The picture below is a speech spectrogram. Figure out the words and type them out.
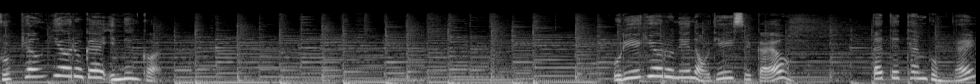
부평 히어로가 있는 곳. 우리의 히어로는 어디에 있을까요? 따뜻한 봄날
